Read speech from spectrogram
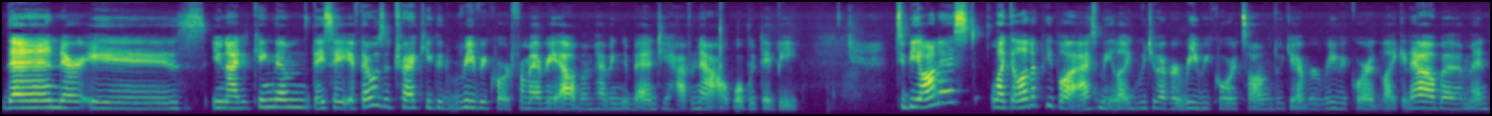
Then there is United Kingdom. They say if there was a track you could re-record from every album having the band you have now, what would they be? to be honest, like a lot of people ask me, like, would you ever re-record songs? Would you ever re-record like an album? And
